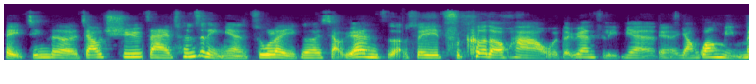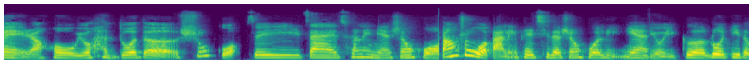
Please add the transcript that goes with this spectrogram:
北京的郊区，在村子里面租了一个小院子。所以此刻的话，我的院子里面呃阳光明媚，然后有很多的蔬果。所以在村里面生活，帮助我把零废弃的生活理念有一个落地的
